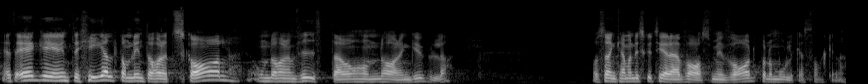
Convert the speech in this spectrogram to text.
Ett ägg är inte helt om det inte har ett skal, om det har en vita och om det har en gula. Och sen kan man diskutera vad som är vad på de olika sakerna.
